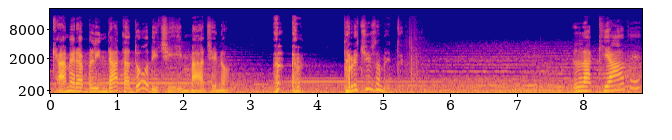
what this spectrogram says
Camera blindata 12, immagino. Precisamente. La chiave?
